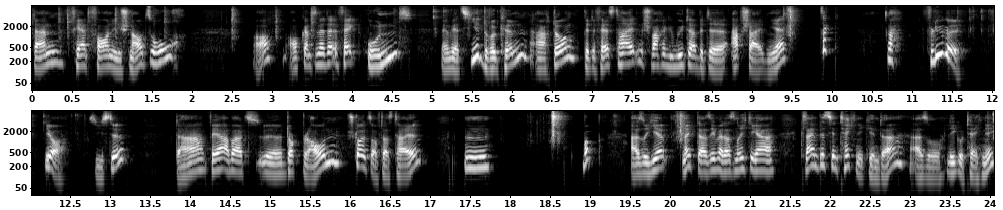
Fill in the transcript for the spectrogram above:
dann fährt vorne die Schnauze hoch. Ja, auch ganz netter Effekt. Und wenn wir jetzt hier drücken, Achtung, bitte festhalten, schwache Gemüter bitte abschalten jetzt. Zack. Ach, Flügel. Ja, Siehst du? Da wäre aber äh, Doc Brown stolz auf das Teil. Hm. Also hier, ne, da sehen wir, da ist ein richtiger klein bisschen Technik hinter, also Lego-Technik,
